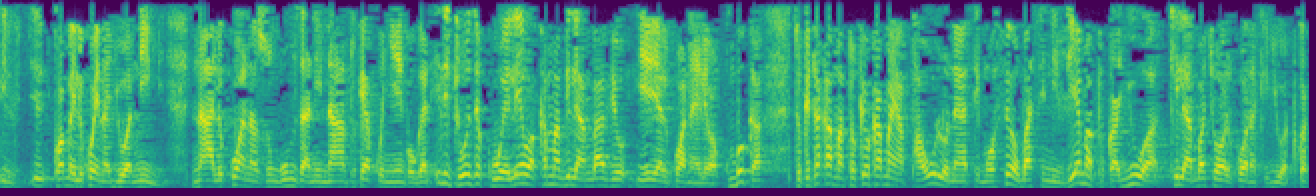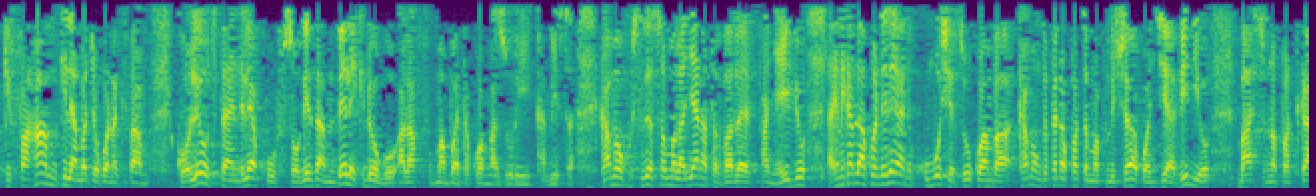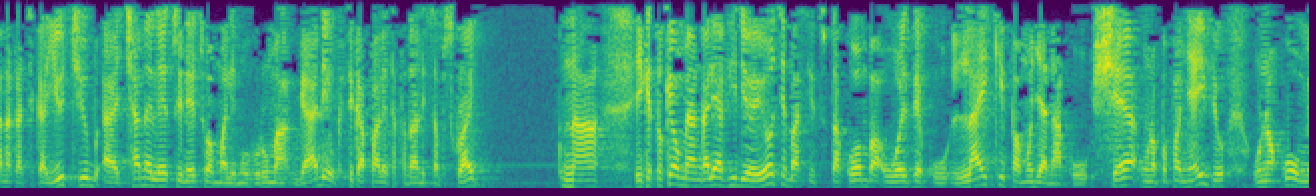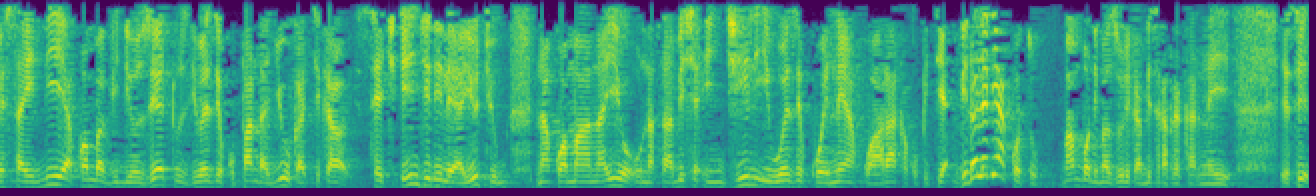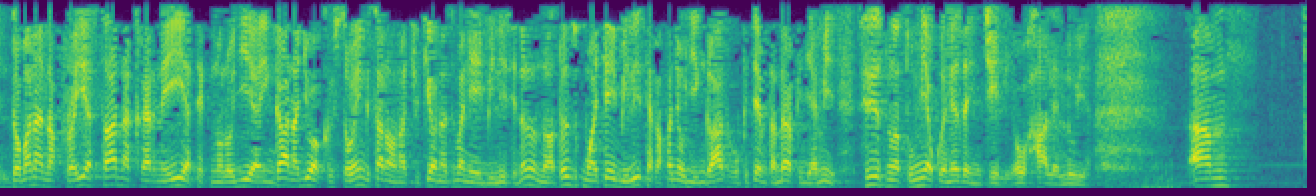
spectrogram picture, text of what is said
kwamba ilikuwa inajua nini. Na alikuwa anazungumza nini na anatokea kwenye engo gani. Ili tuweze kuelewa kama vile ambavyo yeye alikuwa anaelewa. Kumbuka tukitaka matokeo kama ya paulo na ya timotheo basi ni vyema tukajua kile ambacho walikuwa wanakijua. Tukakifahamu kile ambacho walikuwa wanakifahamu. Kwao leo tutaendelea kusogeza mbele kidogo alafu mambo yatakuwa mazuri kabisa. Kama ukusikiliza somo la jana tafadhali fanya hivyo. Lakini kabla ya kuendelea nikukumbushe tu kwamba kama ungependa kupata mafundisho hayo kwa njia ya video basi tunapatikana katika youtube uh, channel yetu inaitwa mwalimu huruma gadi ukifika pale tafadhali subscribe na ikitokea umeangalia video yoyote basi tutakuomba uweze kuliki pamoja na kushare unapofanya hivyo unakuwa umesaidia kwamba video zetu ziweze kupanda juu katika search engine ile ya youtube na kwa maana hiyo unasababisha injili iweze kuenea kwa haraka kupitia vidole vyako tu. Mambo ni mazuri kabisa katika karne hii. Ndio maana nafurahia sana karne hii ya teknolojia. Ingawa najua wakristo wengi sana wanachukia wanasema ni ibilisi. Hatuwezi kumwachia ibilisi akafanya ujinga wake kupitia mitandao ya kijamii. Sisi tunatumia kueneza injili. Oh haleluya um,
